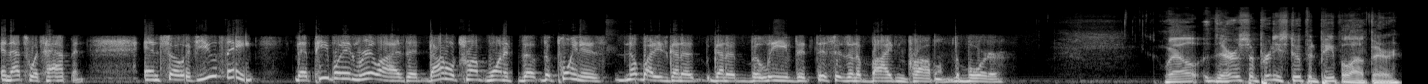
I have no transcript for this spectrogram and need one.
and that's what's happened. And so, if you think that people didn't realize that Donald Trump wanted. The the point is nobody's gonna gonna believe that this isn't a Biden problem, the border. Well, there are some pretty stupid people out there.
